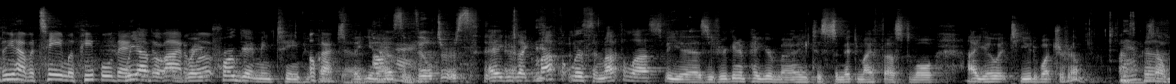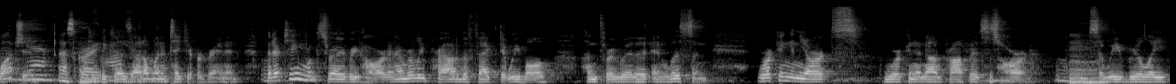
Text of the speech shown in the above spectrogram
Do you have a team of people that We you have a, divide a them great up? programming team who Okay. helps. But you know, have some filters. Hey, he was like, my, listen, my philosophy is if you're going to pay your money to submit to my festival, I owe it to you to watch your film. So I watch it. Yeah. That's great. Because I don't want to take it for granted. But our team works very, very hard, and I'm really proud of the fact that we've all hung through with it. And listen, working in the arts, working in nonprofits is hard. So we've really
